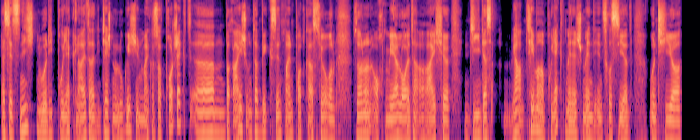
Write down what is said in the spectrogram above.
dass jetzt nicht nur die Projektleiter, die technologisch in Microsoft Project ähm, Bereich unterwegs sind, meinen Podcast hören, sondern auch mehr Leute erreiche, die das ja, Thema Projektmanagement interessiert und hier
